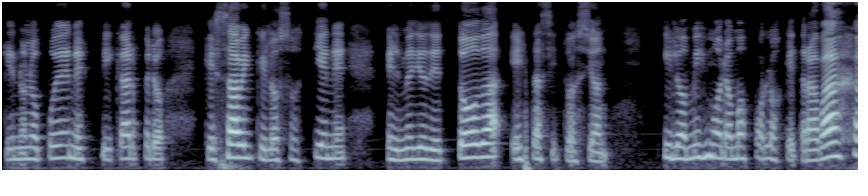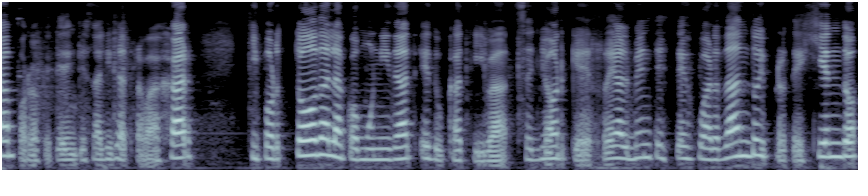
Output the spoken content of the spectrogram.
que no lo pueden explicar, pero que saben que lo sostiene en medio de toda esta situación. Y lo mismo oramos por los que trabajan, por los que tienen que salir a trabajar y por toda la comunidad educativa. Señor, que realmente estés guardando y protegiendo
